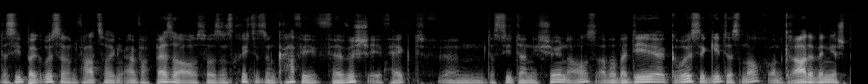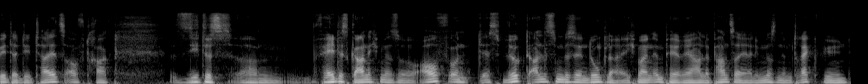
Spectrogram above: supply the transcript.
das sieht bei größeren Fahrzeugen einfach besser aus, weil sonst kriegt ihr so einen Kaffee-Verwisch-Effekt. Ähm, das sieht dann nicht schön aus, aber bei der Größe geht es noch und gerade wenn ihr später Details auftragt, sieht es, ähm, fällt es gar nicht mehr so auf und es wirkt alles ein bisschen dunkler. Ich meine, imperiale Panzer, ja, die müssen im Dreck wühlen.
